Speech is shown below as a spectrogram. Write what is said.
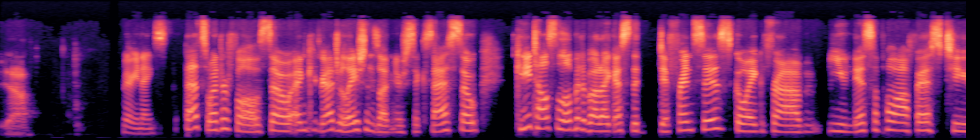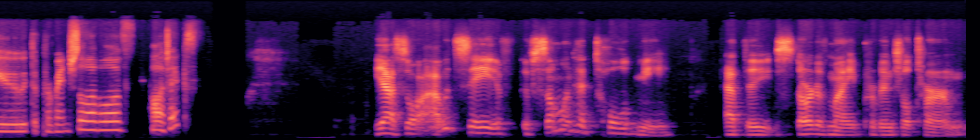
yeah. Very nice. That's wonderful. So, and congratulations on your success. So, can you tell us a little bit about, I guess, the differences going from municipal office to the provincial level of politics? Yeah, so I would say if if someone had told me at the start of my provincial term,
